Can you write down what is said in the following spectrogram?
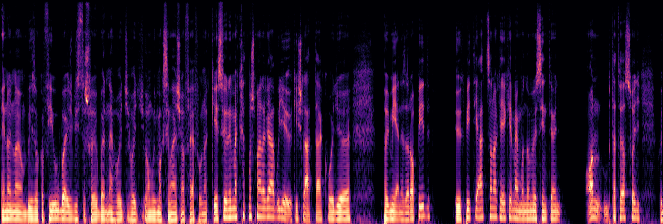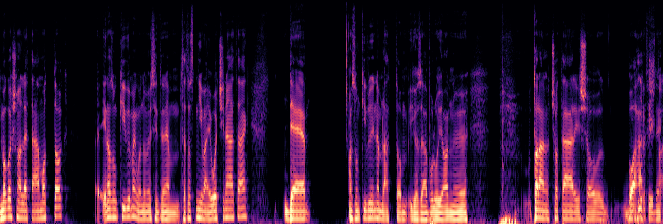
én nagyon bízok a fiúkba, és biztos vagyok benne, hogy, hogy amúgy maximálisan fel fognak készülni, meg hát most már legalább ugye ők is látták, hogy, hogy milyen ez a rapid, ők mit játszanak. Egyébként megmondom őszintén, hogy an, tehát az, hogy, hogy magasan letámadtak, én azon kívül megmondom őszintén, nem, tehát azt nyilván jól csinálták, de azon kívül én nem láttam igazából olyan, talán a csatár és a bal hátvédnek.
